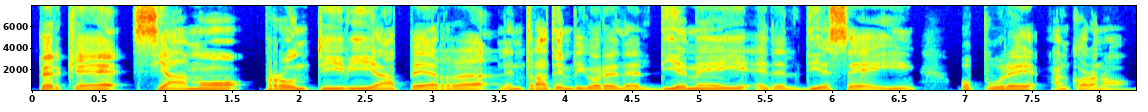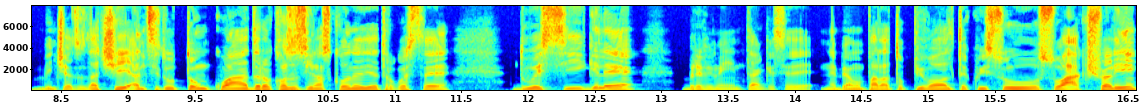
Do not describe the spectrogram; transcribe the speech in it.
perché siamo pronti via per l'entrata in vigore del DMA e del DSA oppure ancora no? Vincenzo, dacci anzitutto un quadro, cosa si nasconde dietro queste due sigle, brevemente, anche se ne abbiamo parlato più volte qui su, su Actually,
